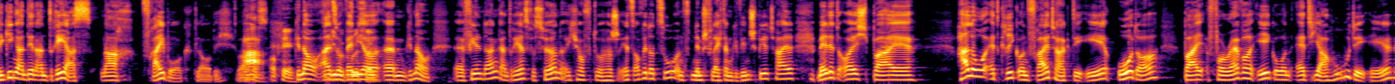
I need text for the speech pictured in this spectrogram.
Die ging an den Andreas nach Freiburg, glaube ich. War ah, das. okay. Genau, also Liebe wenn Grüße. ihr, ähm, genau, äh, vielen Dank, Andreas, fürs Hören. Ich hoffe, du hörst jetzt auch wieder zu und nimmst vielleicht am Gewinnspiel teil. Meldet euch bei hallo at krieg und freitag.de oder bei foreveregon at yahoo.de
